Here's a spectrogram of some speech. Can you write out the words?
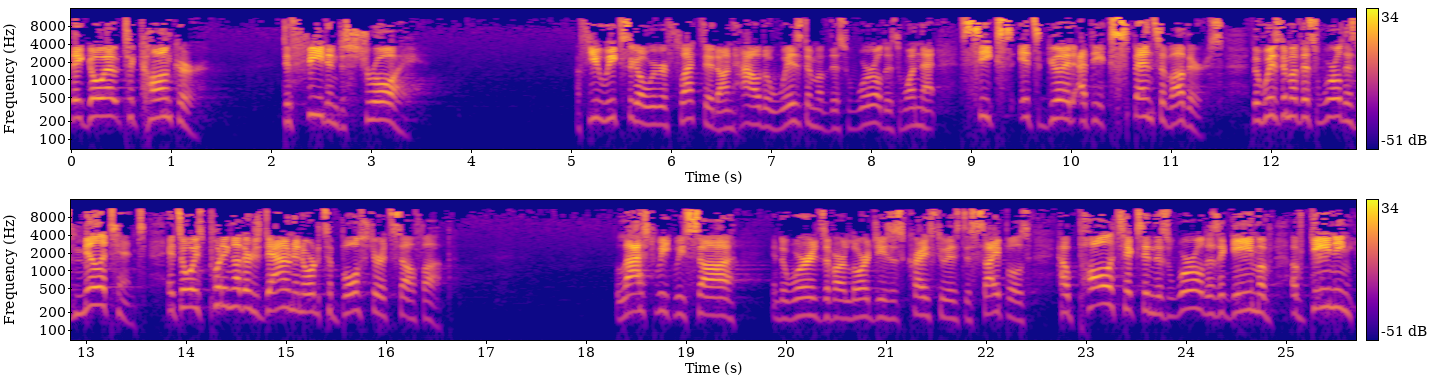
they go out to conquer, defeat, and destroy. A few weeks ago, we reflected on how the wisdom of this world is one that seeks its good at the expense of others. The wisdom of this world is militant. It's always putting others down in order to bolster itself up. Last week we saw in the words of our Lord Jesus Christ to his disciples how politics in this world is a game of, of gaining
